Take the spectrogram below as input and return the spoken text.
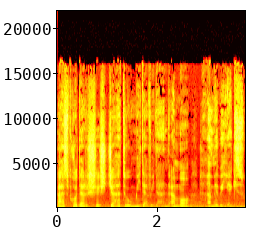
از پا در شش جهت او میدویدند اما همه به یک سو.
